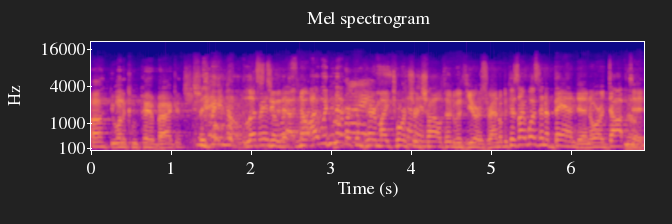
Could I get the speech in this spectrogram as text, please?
Huh? You want to compare baggage? Let's do that. No, I would never Guys, compare my tortured Kevin. childhood with yours, Randall, because I wasn't abandoned or adopted,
